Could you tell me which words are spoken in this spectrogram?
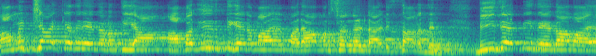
അമിത്ഷായ്ക്കെതിരെ നടത്തിയ അപകീർത്തികരമായ പരാമർശങ്ങളുടെ അടിസ്ഥാനത്തിൽ ബി നേതാവായ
